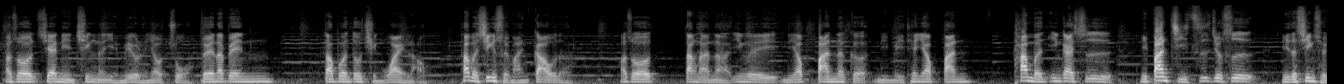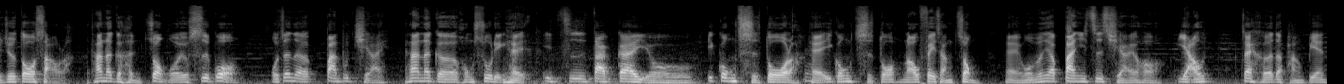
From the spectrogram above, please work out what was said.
他说现在年轻人也没有人要做，所以那边大部分都请外劳。他们薪水蛮高的。他说，当然了，因为你要搬那个，你每天要搬，他们应该是你搬几只，就是你的薪水就多少了。他那个很重，我有试过，我真的搬不起来。他那个红树林，嘿，一只大概有一公尺多了，嘿，一公尺多，然后非常重，哎，我们要搬一只起来哈，摇在河的旁边，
